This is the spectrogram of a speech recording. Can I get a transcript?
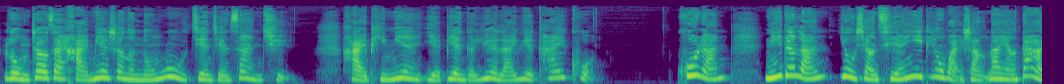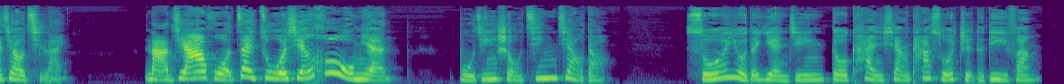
笼罩在海面上的浓雾渐渐散去，海平面也变得越来越开阔。忽然，尼德兰又像前一天晚上那样大叫起来：“那家伙在左舷后面！”捕鲸手惊叫道。所有的眼睛都看向他所指的地方。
